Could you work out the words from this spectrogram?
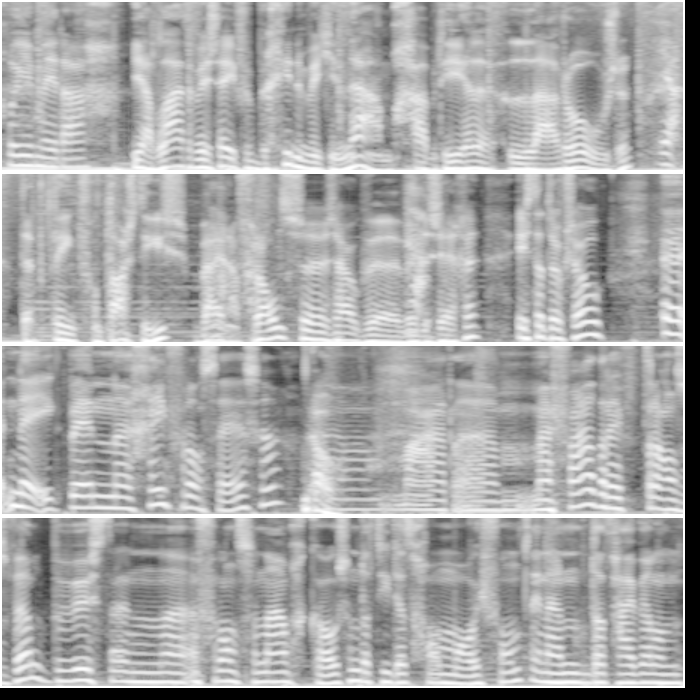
goedemiddag. Ja, laten we eens even beginnen met je naam. Gabrielle La Rose. Ja. Dat klinkt fantastisch. Bijna Ja. Frans zou ik willen zeggen. Is dat ook zo? Eh, nee, ik ben eh, geen Française. Oh. Maar eh, mijn vader heeft trouwens wel bewust een, eh, een Franse naam gekozen... omdat hij dat gewoon mooi vond. En omdat hij wel een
